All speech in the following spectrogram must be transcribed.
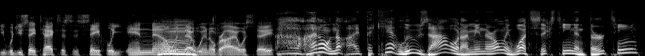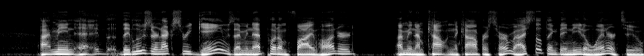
would you say Texas is safely in now mm. with that hmm. win over Iowa State? Uh, I don't know. I, they can't lose out. I mean, they're only what sixteen and thirteen. I mean, eh, they lose their next three games. I mean, that put them five hundred. I mean, I'm counting the conference tournament. I still think they need a win or two.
